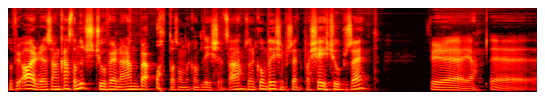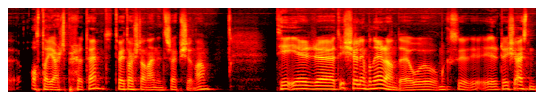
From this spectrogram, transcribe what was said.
Så för Arre så han kastar nu 20 för när han bara åtta sådana completions. Ja? Så en completion procent på 20 procent för ja, eh, åtta yards per attempt, två touchdown en interception. Ja? Det är det är själv imponerande och man kan se är det är inte ens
